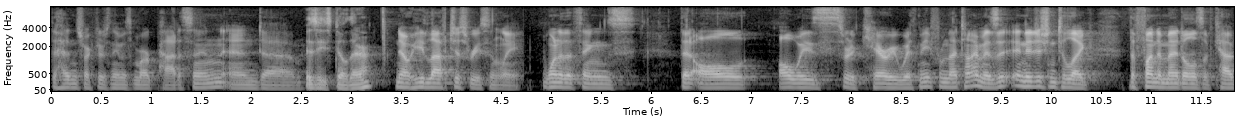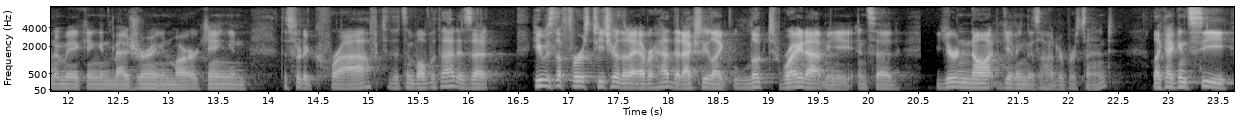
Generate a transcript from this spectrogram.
The head instructor's name is Mark Pattison, and um, Is he still there? no, he left just recently. One of the things that I'll always sort of carry with me from that time is, in addition to like the fundamentals of cabinet making and measuring and marking and the sort of craft that's involved with that, is that he was the first teacher that I ever had that actually like looked right at me and said, "You're not giving this 100%. Like I can see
